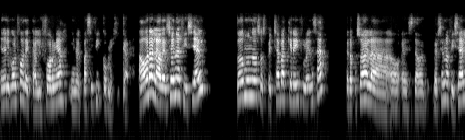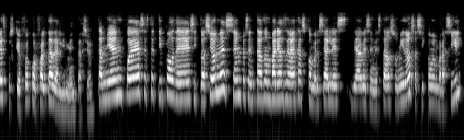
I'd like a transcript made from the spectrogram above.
en el Golfo de California y en el Pacífico mexicano. Ahora la versión oficial, todo el mundo sospechaba que era influenza, pero pues ahora la esta versión oficial es pues que fue por falta de alimentación. También pues este tipo de situaciones se han presentado en varias granjas comerciales de aves en Estados Unidos, así como en Brasil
